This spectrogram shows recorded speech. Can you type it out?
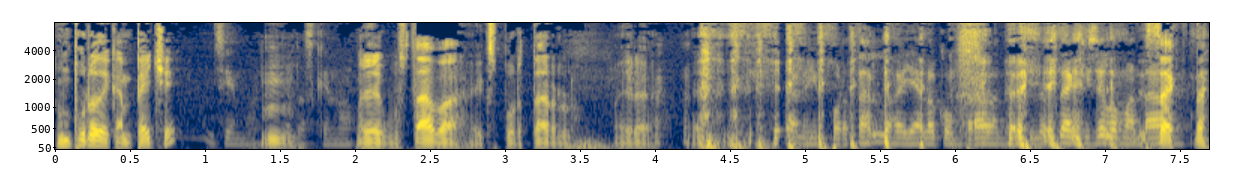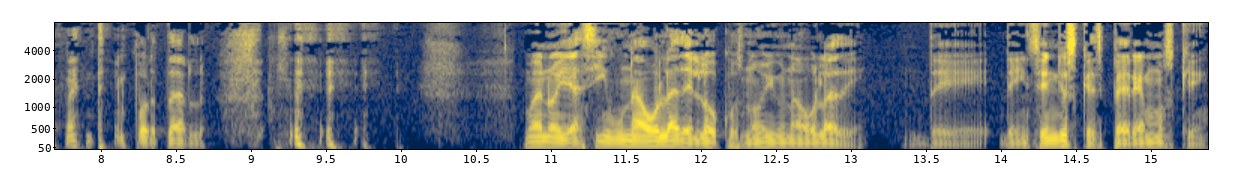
un puro de Campeche. Sí, Mm. los que no. Le gustaba exportarlo. Era importarlo, ya lo compraban. De aquí se lo mandaban. exactamente importarlo. bueno, y así una ola de locos, ¿no? Y una ola de, de, de incendios que esperemos que,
